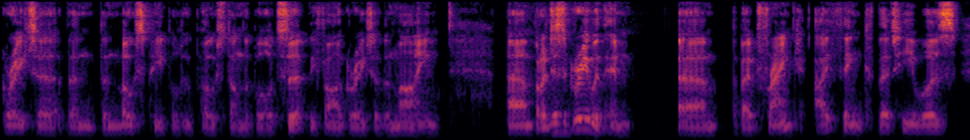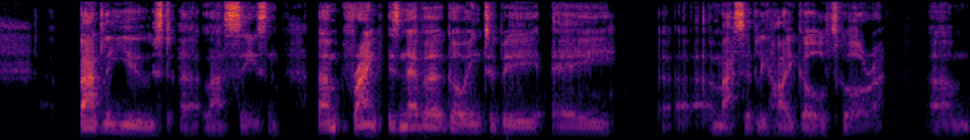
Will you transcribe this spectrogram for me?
greater than than most people who post on the board, certainly far greater than mine. Um, but I disagree with him um, about Frank. I think that he was badly used uh, last season. Um, Frank is never going to be a, a massively high goal scorer. Um,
